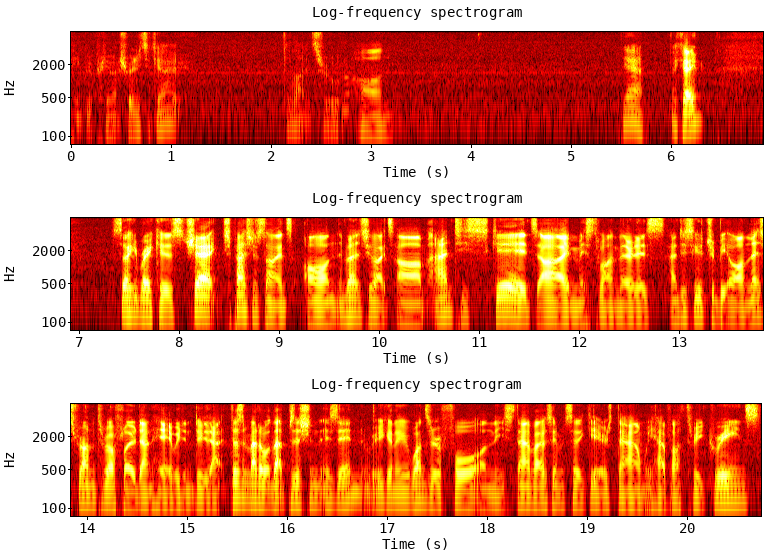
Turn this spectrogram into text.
think we're pretty much ready to go. The lights are all on. Yeah, okay. Circuit breakers checked. Passenger signs on. Emergency lights arm. Anti-skids. I missed one. There it is. Anti-skid should be on. Let's run through our flow down here. We didn't do that. Doesn't matter what that position is in. We're going to go 104 on the standby altimeter. Gears down. We have our three greens.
